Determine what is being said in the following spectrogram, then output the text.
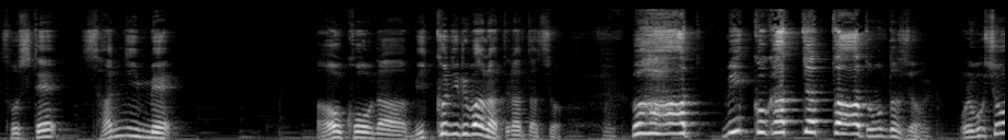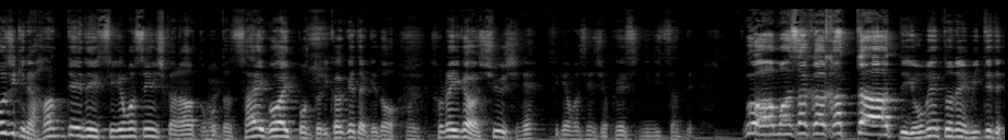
そして3人目、青コーナー、ミッコ・ニルバーナってなったんですよ。わーミッコ勝っちゃったと思ったんですよ。はい俺僕正直ね、判定で杉山選手かなと思ったんです。最後は1本取りかけたけど、それ以外は終始ね、杉山選手がペース握ってたんで、うわーまさか勝ったーって嫁とね、見てて、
